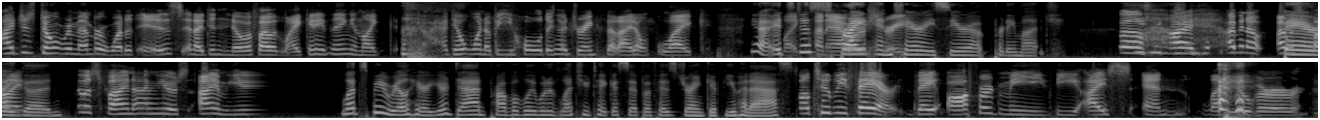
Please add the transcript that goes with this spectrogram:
I just don't remember what it is, and I didn't know if I would like anything, and like I don't want to be holding a drink that I don't like. Yeah, it's Like, just Sprite and cherry syrup pretty much. Well, I I mean I, I Very was fine. good. It was fine. I'm used. I am used. Let's be real here. Your dad probably would have let you take a sip of his drink if you had asked. Well, to be fair, they offered me the ice and leftover.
